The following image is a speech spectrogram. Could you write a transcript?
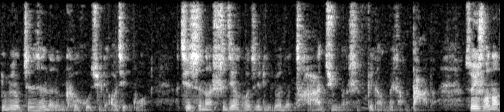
有没有真正的跟客户去了解过？其实呢，实践和这理论的差距呢是非常非常大的。所以说呢，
